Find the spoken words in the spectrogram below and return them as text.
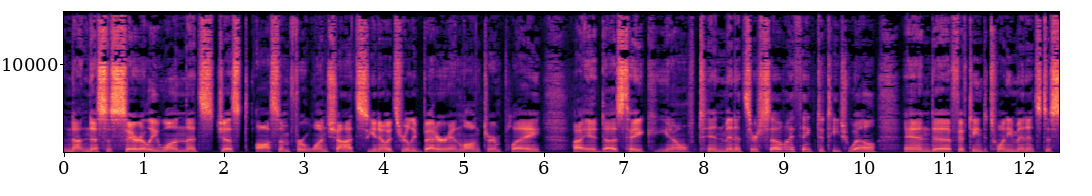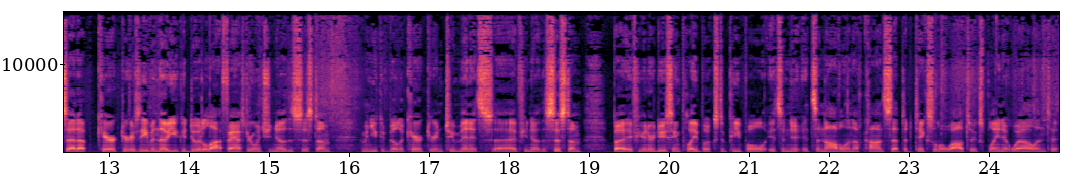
not necessarily one that's just awesome for one shots. You know, it's really better in long term play. Uh, it does take, you know, 10 minutes or so, I think, to teach well, and uh, 15 to 20 minutes to set up characters, even though you could do it a lot faster once you know the system. I mean, you could build a character in two minutes uh, if you know the system, but if you're introducing playbooks to people, it's a, it's a novel enough concept that it takes a little while to explain it well and to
